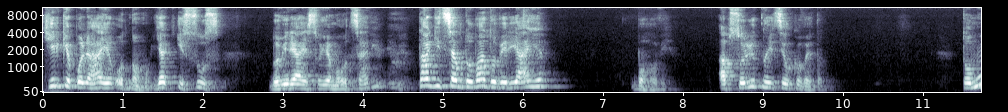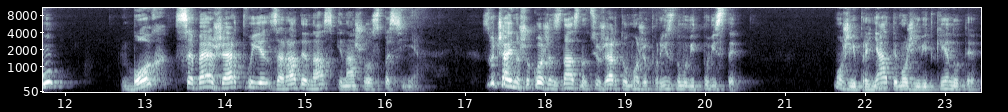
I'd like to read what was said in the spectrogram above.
тільки полягає в одному. Як Ісус довіряє своєму Отцеві, так і ця вдова довіряє Богові. Абсолютно і цілковито. Тому Бог себе жертвує заради нас і нашого спасіння. Звичайно, що кожен з нас на цю жертву може по-різному відповісти. Може її прийняти, може її відкинути,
